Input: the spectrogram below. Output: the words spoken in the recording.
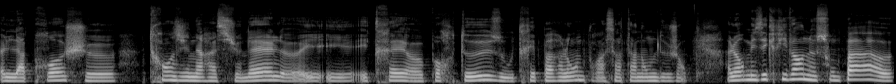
l'approche transgénérationnelle est, très porteuse ou très parlante pour un certain nombre de gens. Alors mes écrivains ne sont pas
